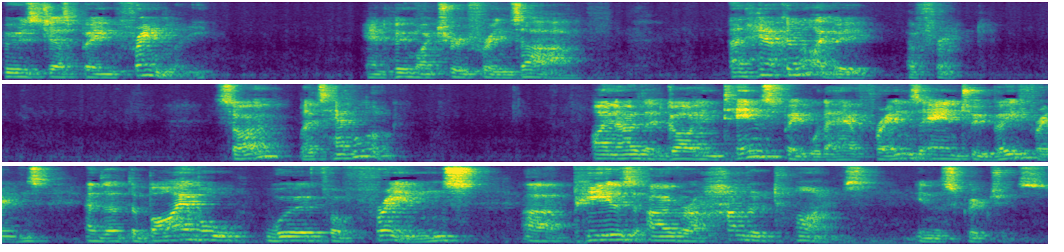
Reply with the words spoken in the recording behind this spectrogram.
who's just being friendly and who my true friends are? And how can I be a friend? So let's have a look. I know that God intends people to have friends and to be friends, and that the Bible word for friends uh, appears over a hundred times in the scriptures.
